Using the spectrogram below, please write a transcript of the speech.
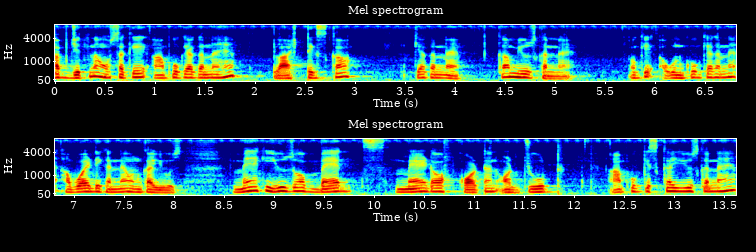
अब जितना हो सके आपको क्या करना है? प्लास्टिक्स का क्या करना है? कम यूज़ करना है। Okay okay? उनको क्या करना है? अवॉइड ही करना है उनका use make use of bags made of cotton और जूट। आपको किसका यूज़ करना है?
